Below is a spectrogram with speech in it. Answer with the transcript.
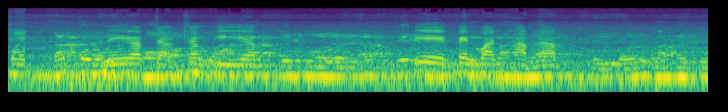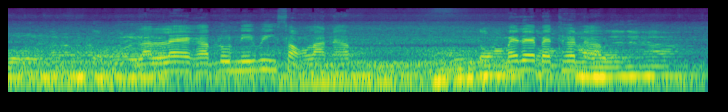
ไม่นัดตรงอันนี้ครับจากช่างพีครับเตรียมตัวเลยนะครับพี่เอกเป็นวันขับนะครับหนึ่งร้อยลูกพันในตัวเลยครับต่อไปรันแรกครับ รุ่นนี้วิ่ง2รันนะครับ ต้องไม่ได้ pattern นะครับเอาเลยนะครับเ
